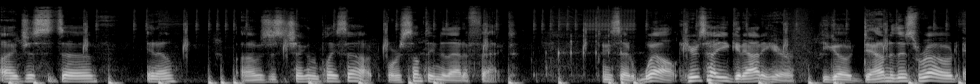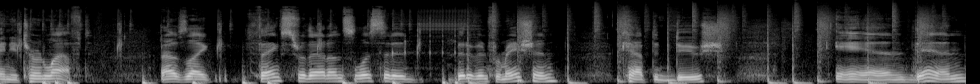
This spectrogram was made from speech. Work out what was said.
I just, uh, you know, I was just checking the place out or something to that effect. And he said, well, here's how you get out of here. You go down to this road and you turn left. And I was like, thanks for that unsolicited bit of information, Captain Douche. And then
